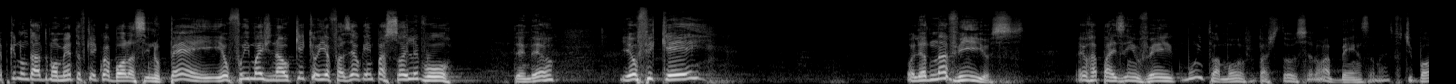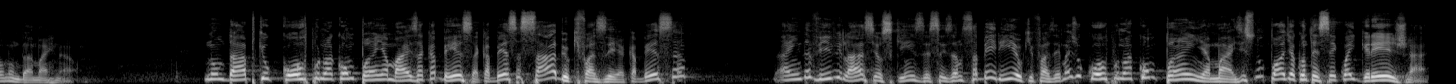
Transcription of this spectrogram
É porque num dado momento eu fiquei com a bola assim no pé e eu fui imaginar o que, que eu ia fazer, alguém passou e levou. Entendeu? E eu fiquei olhando navios. Aí o rapazinho veio muito amor, pastor, isso era uma benção, mas futebol não dá mais não. Não dá porque o corpo não acompanha mais a cabeça. A cabeça sabe o que fazer, a cabeça ainda vive lá, seus 15, 16 anos, saberia o que fazer, mas o corpo não acompanha mais. Isso não pode acontecer com a igreja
